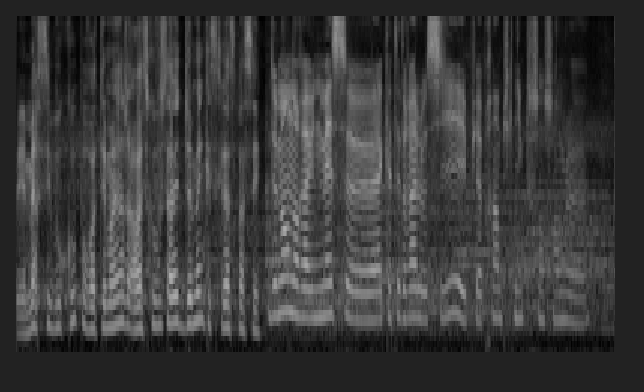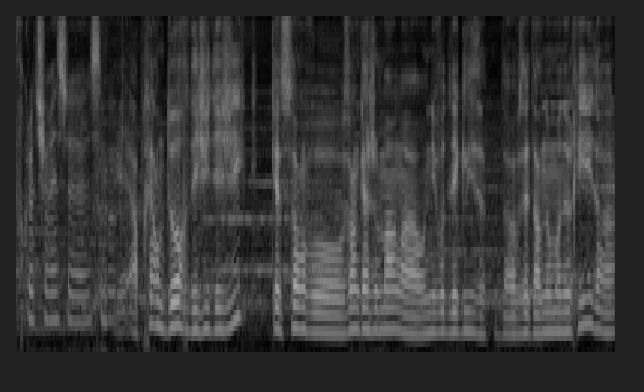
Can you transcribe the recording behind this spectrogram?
Merci beaucoup pour votre témoignage. Alors est-ce que vous savez demain qu'est-ce qui va se passer? Demain, on aura une messe euh, à la cathédrale aussi, et puis après un pique-nique tous ensemble euh, pour clôturer ce, ce beau. Et après, en dehors des JDJ, quels sont vos engagements euh, au niveau de l'église? Vous êtes dans l'aumônerie dans...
